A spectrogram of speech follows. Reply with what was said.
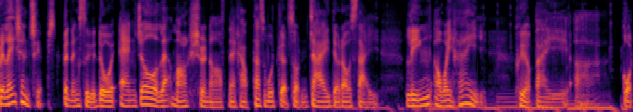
relationships เป็นหนังสือโดย Angel และ Mark Chernoff นะครับ ถ้าสมมติเกิดสนใจเดี๋ยวเราใส่ลิงก์เอาไว้ให้เพื่อไปกด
